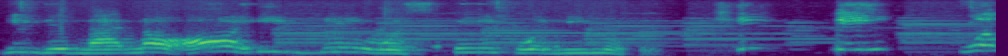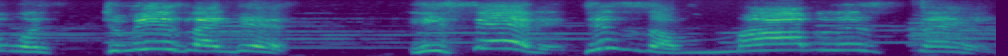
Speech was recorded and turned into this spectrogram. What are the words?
He didn't know. He did not know. All he did was speak what he knew. He see what was to me it's like this. He said it. This is a marvelous thing.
